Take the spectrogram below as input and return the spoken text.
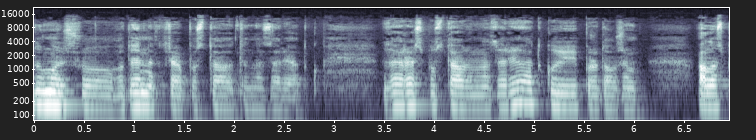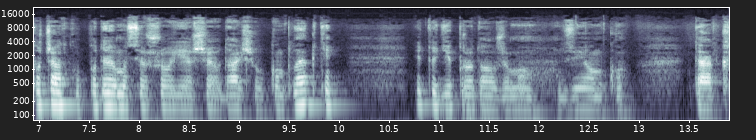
Думаю, що годинник треба поставити на зарядку. Зараз поставимо на зарядку і продовжимо. Але спочатку подивимося, що є ще далі в комплекті. І тоді продовжимо зйомку. Так.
